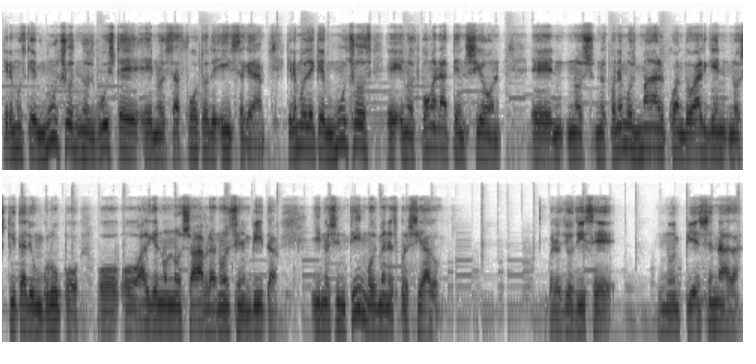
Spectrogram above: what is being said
Queremos que muchos nos guste eh, nuestra foto de Instagram. Queremos de que muchos eh, nos pongan atención. Eh, nos, ponemos mal cuando alguien nos quita de un grupo o, o alguien no nos habla, no nos invita y nos sentimos menospreciados. Pero Dios dice, no empiece nada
